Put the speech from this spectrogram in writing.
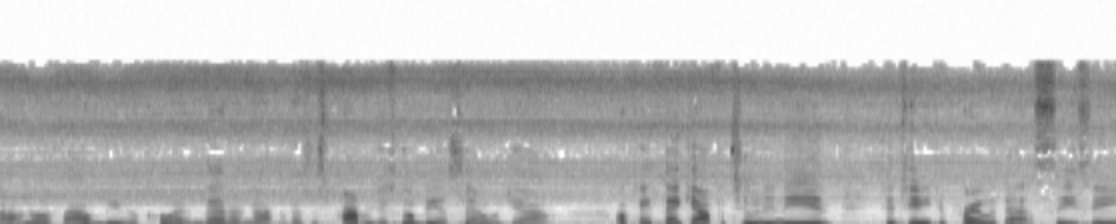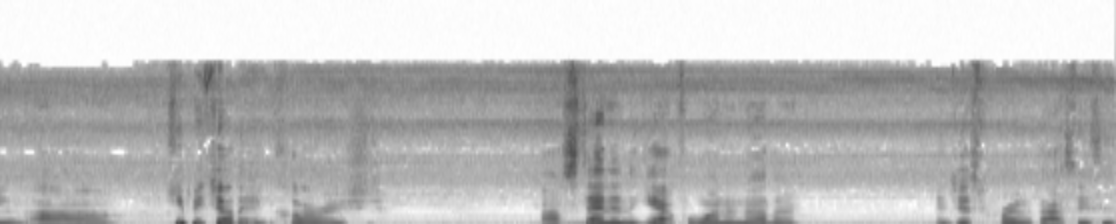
I don't know if I'll be recording that or not because it's probably just gonna be a sandwich, y'all. Okay, thank y'all for tuning in. Continue to pray without ceasing. Uh, keep each other encouraged. Uh, stand in the gap for one another. And just pray without ceasing.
